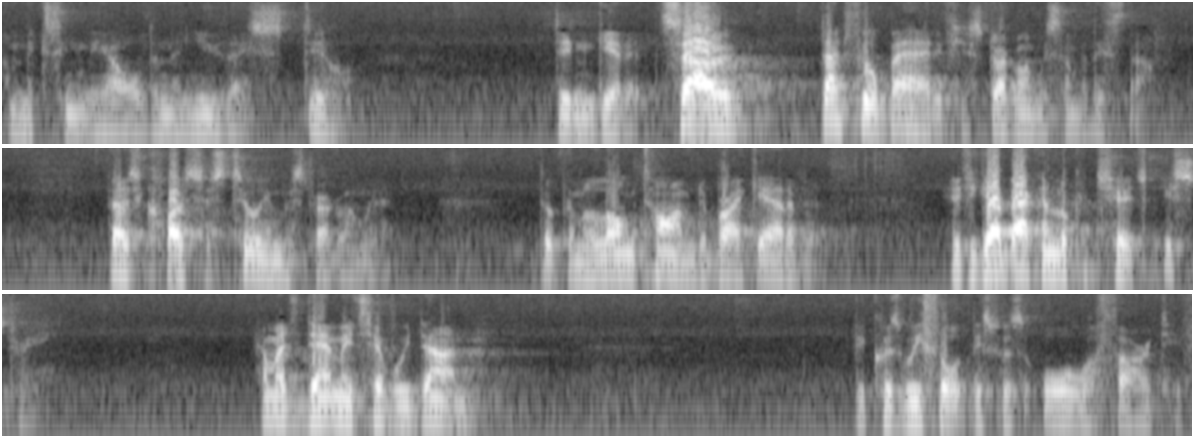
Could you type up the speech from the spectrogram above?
are mixing the old and the new. They still didn't get it. So don't feel bad if you're struggling with some of this stuff. Those closest to him were struggling with it. it took them a long time to break out of it. If you go back and look at church history, how much damage have we done? Because we thought this was all authoritative,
